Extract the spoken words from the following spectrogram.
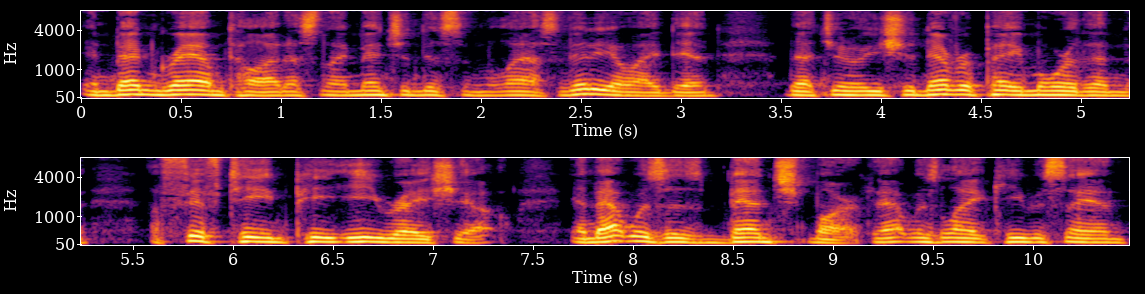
And Ben Graham taught us, and I mentioned this in the last video I did, that, you know, you should never pay more than a 15 PE ratio. And that was his benchmark. That was like he was saying,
